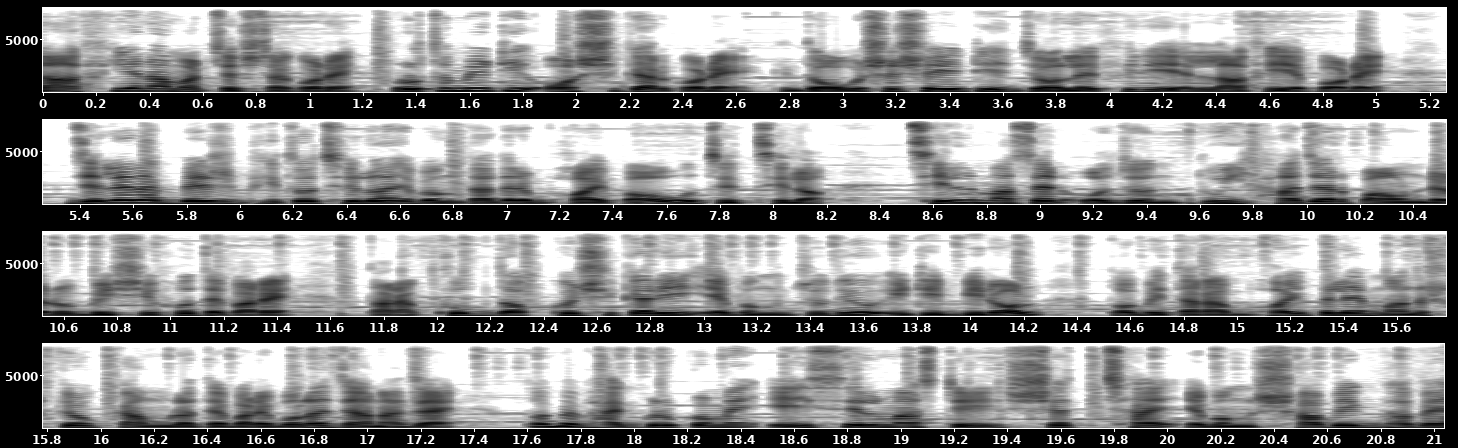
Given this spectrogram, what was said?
লাফিয়ে নামার চেষ্টা করে। প্রথমে এটি অস্বীকার করে, কিন্তু অবশেষে এটি জলে ফিরিয়ে লাফিয়ে পড়ে। জেলেরা বেশ ভীত ছিল এবং তাদের ভয় পাওয়া উচিত ছিল। ছিল মাছের ওজন দুই হাজার পাউন্ডেরও বেশি হতে পারে। তারা খুব দক্ষ শিকারী এবং যদিও এটি বিরল, তবে তারা ভয় পেলে মানুষকেও কামড়াতে পারে বলে জানা যায়। তবে ভাগ্যক্রমে এই সিল মাছটি স্বেচ্ছায় এবং স্বাভাবিকভাবে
